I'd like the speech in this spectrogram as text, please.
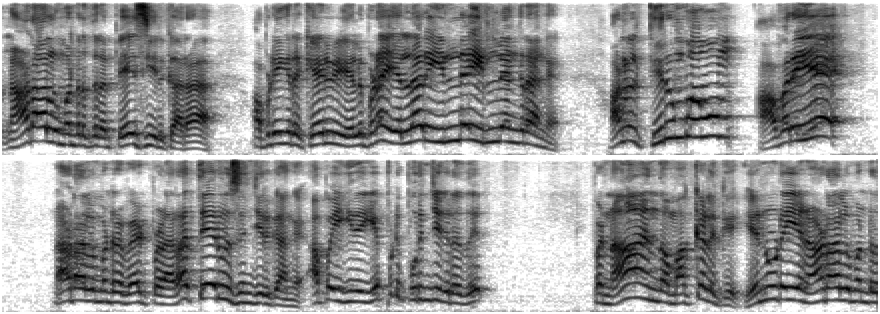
நாடாளுமன்றத்தில் பேசியிருக்காரா? அப்படிங்கிற கேள்வி எழுப்பினா எல்லாரும் இல்லை இல்லைங்கிறாங்க. ஆனால் திரும்பவும் அவரையே நாடாளுமன்ற வேட்பாளராக தேர்வு செஞ்சுருக்காங்க. அப்போ இதை எப்படி புரிஞ்சுக்கிறது? இப்போ நான் இந்த மக்களுக்கு என்னுடைய நாடாளுமன்ற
